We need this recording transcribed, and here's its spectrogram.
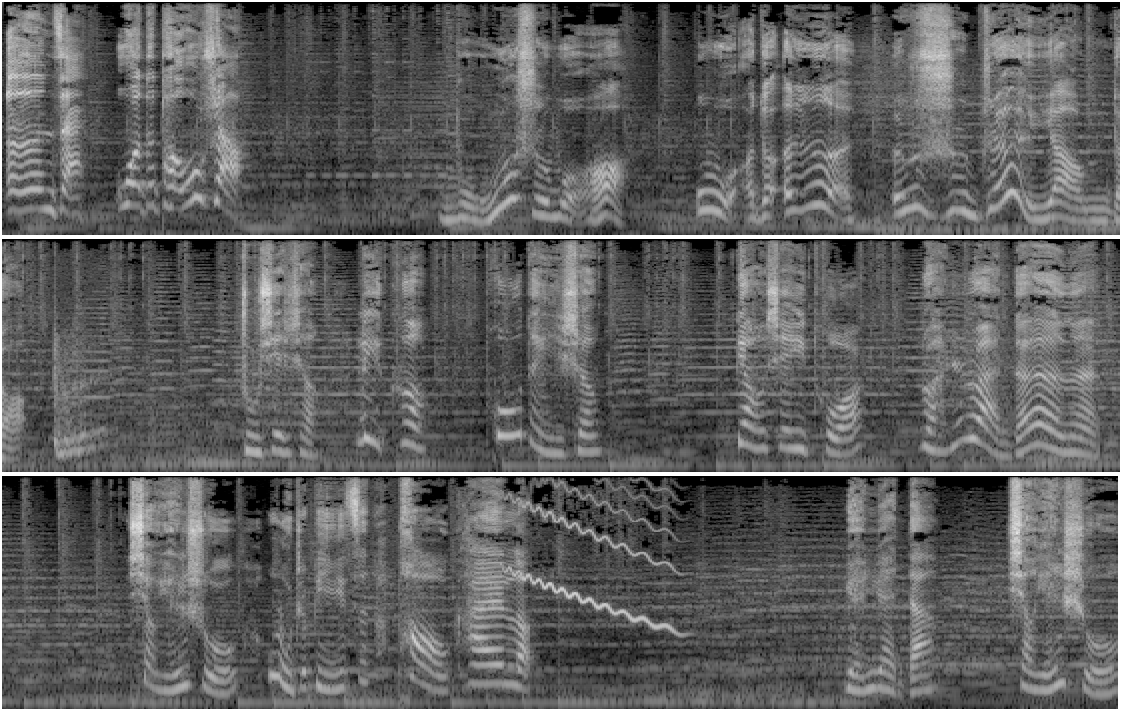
恩在我的头上？”“不是我，我的恩恩是这样的。”猪先生立刻“噗”的一声掉下一坨软软的嗯嗯。小鼹鼠捂着鼻子跑开了。远远的，小鼹鼠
